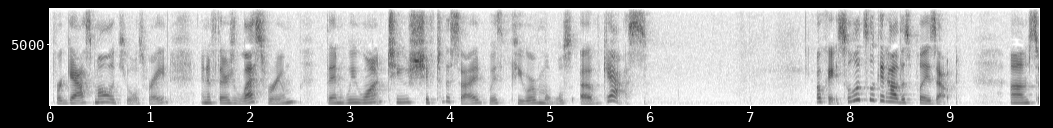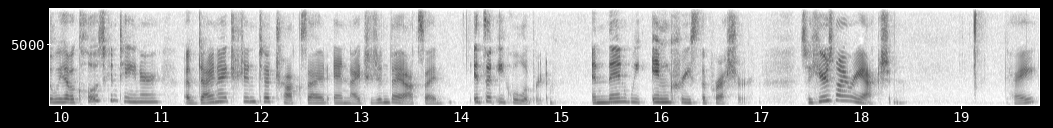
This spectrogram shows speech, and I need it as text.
for gas molecules, right? And if there's less room, then we want to shift to the side with fewer moles of gas. Okay, so let's look at how this plays out. Um, so we have a closed container of dinitrogen tetroxide and nitrogen dioxide. It's at equilibrium. And then we increase the pressure. So here's my reaction. Okay,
